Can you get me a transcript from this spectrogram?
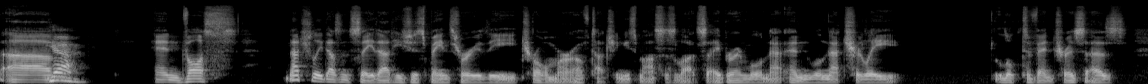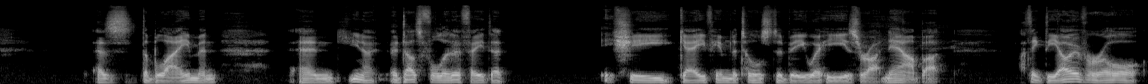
Um, yeah. And Voss naturally doesn't see that. He's just been through the trauma of touching his master's lightsaber, and will na- and will naturally look to Ventress as as the blame, and and you know it does fall at her feet that she gave him the tools to be where he is right now. But I think the overall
